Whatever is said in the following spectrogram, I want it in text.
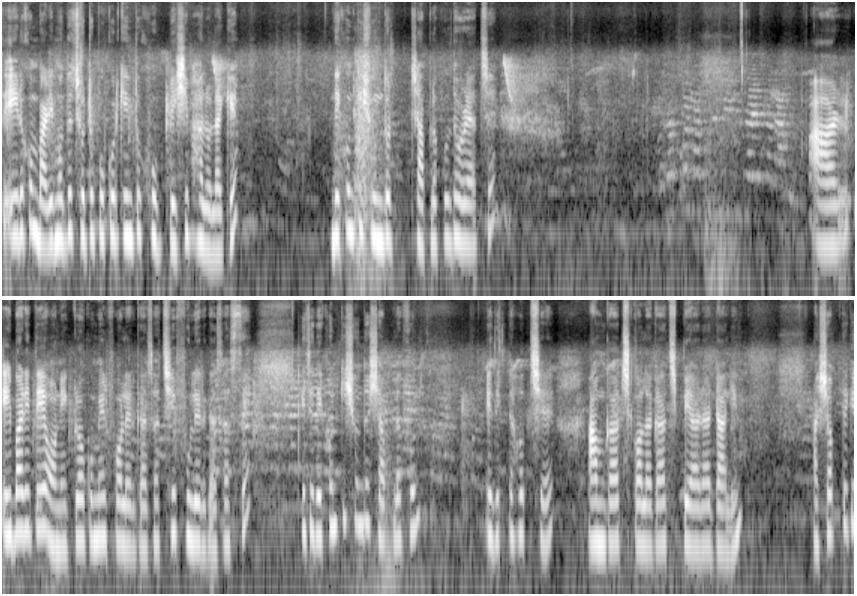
তো এইরকম বাড়ির মধ্যে ছোট পুকুর কিন্তু খুব বেশি ভালো লাগে। দেখুন কি সুন্দর শাপলা ফুল ধরে আছে। আর এই বাড়িতে অনেক রকমের ফলের গাছ আছে, ফুলের গাছ আছে। এই যে দেখুন কি সুন্দর শাপলা ফুল। এদিকটা হচ্ছে আম গাছ, কলা গাছ, পেয়ারা, ডালিম। আর সব থেকে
